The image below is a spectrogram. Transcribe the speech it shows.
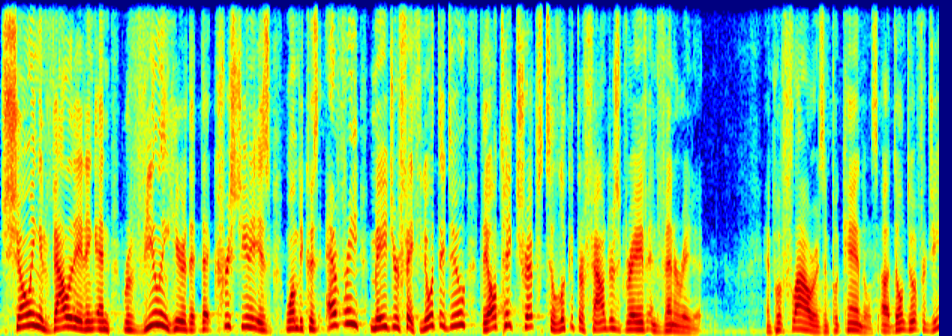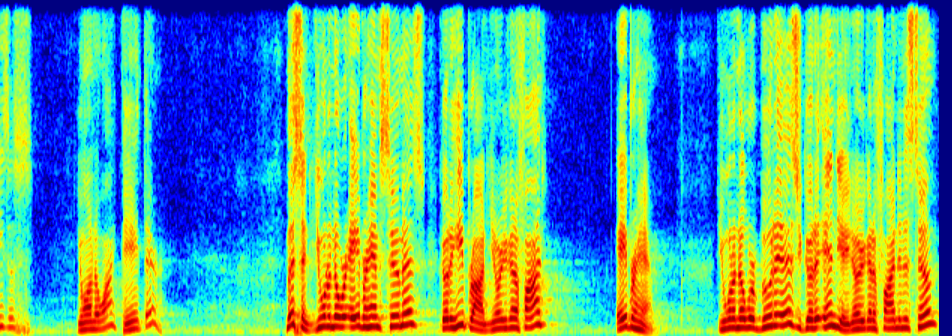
showing and validating and revealing here that, that Christianity is one because every major faith, you know what they do? They all take trips to look at their founder's grave and venerate it and put flowers and put candles. Uh, don't do it for Jesus. You want to know why? He ain't there. Listen, you want to know where Abraham's tomb is? Go to Hebron. You know what you're going to find? Abraham. You want to know where Buddha is? You go to India. You know what you're going to find in his tomb?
